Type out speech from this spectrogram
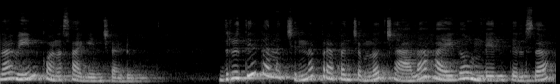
నవీన్ కొనసాగించాడు. ధృతి తన చిన్న ప్రపంచంలో చాలా హాయిగా ఉండేది తెలుసా?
